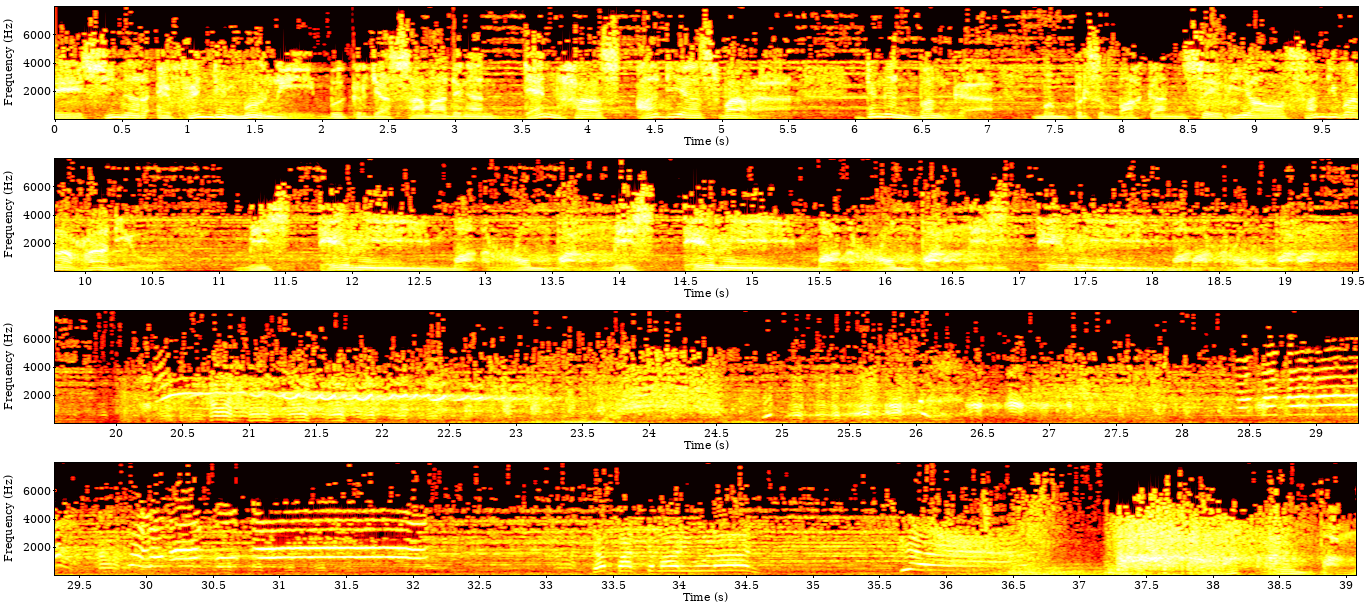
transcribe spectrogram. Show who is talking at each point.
Speaker 1: Sinar Effendi Murni bekerja sama dengan Denhas Adiaswara dengan bangga mempersembahkan serial Sandiwara Radio Misteri Mak Rompang Misteri Mak Rompang Misteri Mak Rompang
Speaker 2: Cepat kemari Wulan.
Speaker 1: Mak Rompang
